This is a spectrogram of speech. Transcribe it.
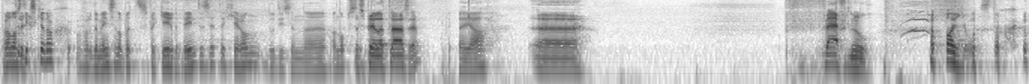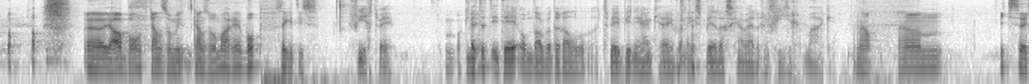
pronostiekje nog voor de mensen op het verkeerde been te zetten. Geron, doe eens een, eh een Ze opzet. spelen thuis, hè? Eh, ja, Eh 5-0. oh jongens, toch. Eh, ja, bon, het kan, zo, het kan zomaar. Hè. Bob, zeg het eens. 4-2. Oké. Met het idee, omdat we er al twee binnen gaan krijgen van ex-spelers, gaan wij er vier maken. Nou, ehm, ik zeg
